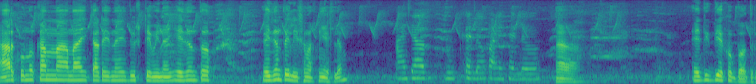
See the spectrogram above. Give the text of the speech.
আর কোনো কান্না নাই কাটি নাই দুষ্টেমি নাই এই জন্য তো এই জন্য তো ইলিশ মাছ নিয়ে আসলাম। হ্যাঁ। এই দিক দিয়ে খুব ভদ্র।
